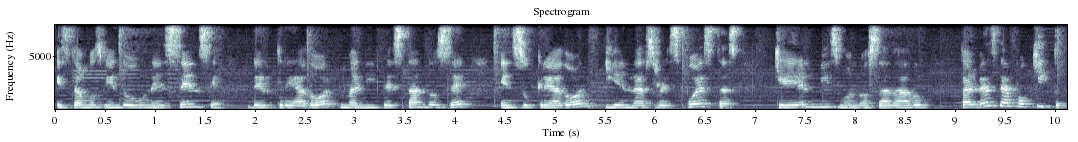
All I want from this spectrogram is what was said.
Estamos viendo una esencia del Creador manifestándose en su Creador y en las respuestas que Él mismo nos ha dado, tal vez de a poquito,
